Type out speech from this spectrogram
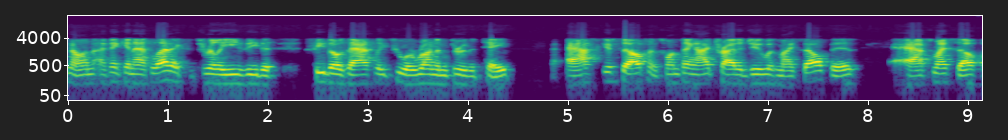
You know, and I think in athletics, it's really easy to see those athletes who are running through the tape. Ask yourself, and it's one thing I try to do with myself is ask myself,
